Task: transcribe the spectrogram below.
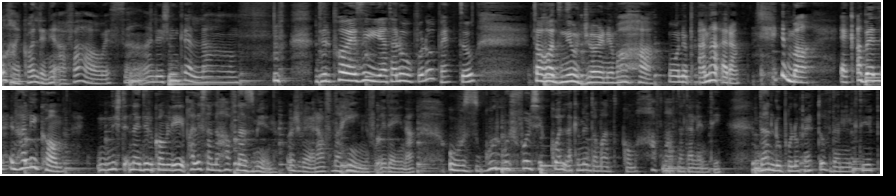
U ħajkolli niqaf għaw issa għaliex inkella dil-poezija tal-lupulu pettu taħodni u ġorni maħħa u nibqa naqra. Imma, ek qabel inħallikom, nishtiq najdilkom li bħalissa għanna ħafna żmien, mhux vera, ħafna ħin fuq idejna. U żgur mhux forsi kollha kemm intom għandkom ħafna ħafna talenti. Dan lupulu pettu f'dan il-ktieb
